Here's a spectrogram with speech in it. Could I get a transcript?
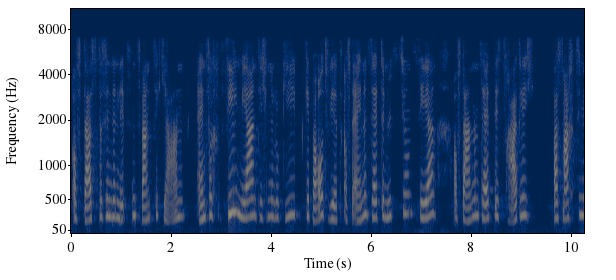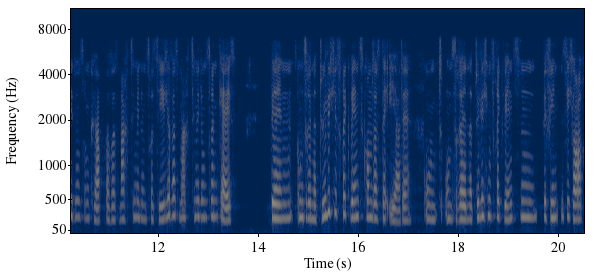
auf das, dass in den letzten 20 Jahren einfach viel mehr an Technologie gebaut wird. Auf der einen Seite nützt sie uns sehr, auf der anderen Seite ist fraglich, was macht sie mit unserem Körper, was macht sie mit unserer Seele, was macht sie mit unserem Geist. Denn unsere natürliche Frequenz kommt aus der Erde und unsere natürlichen Frequenzen befinden sich auch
